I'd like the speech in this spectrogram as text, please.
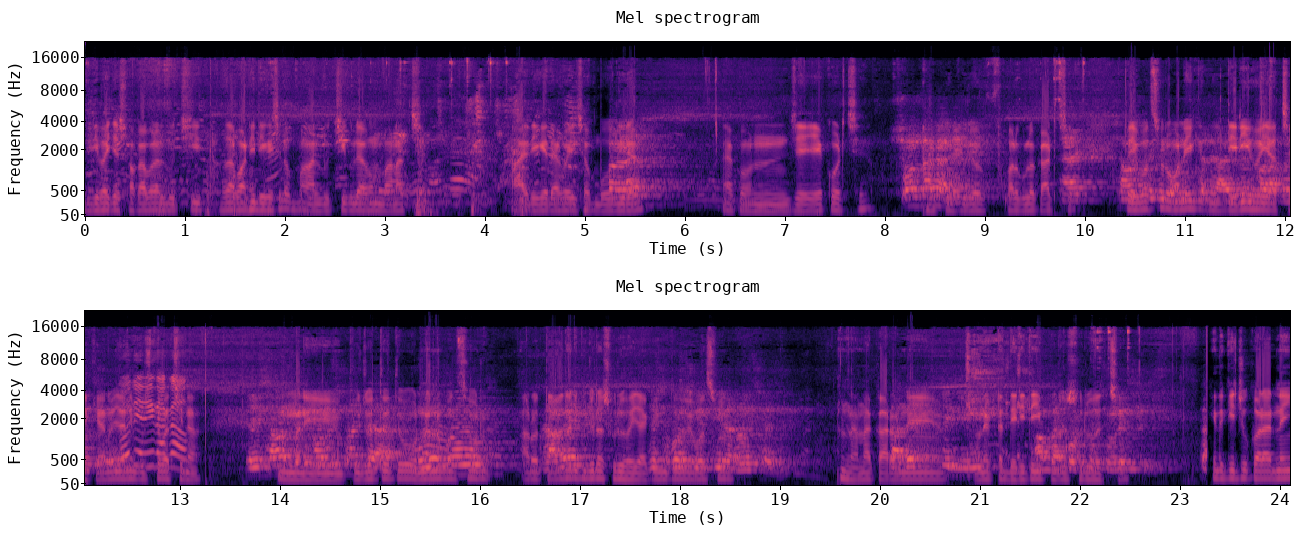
দিদিভাই যে সকালবেলা লুচি ঠাসা বানিয়ে দিয়েছিল মা লুচিগুলো এখন বানাচ্ছে। আর এদিকে দেখো এইসব বৌদিরা এখন যে এ করছে ঠাকুর পুজোর ফলগুলো কাটছে। তো এবছর অনেক দেরি হয়ে যাচ্ছে কেন জানি বুঝতে পারছি না। মানে পুজোতে তো অন্যান্য বছর আরও তাড়াতাড়ি পুজোটা শুরু হয়ে যায় কিন্তু এবছর নানা কারণে অনেকটা দেরিতেই পুজো শুরু হচ্ছে। কিন্তু কিছু করার নেই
